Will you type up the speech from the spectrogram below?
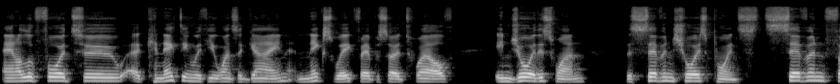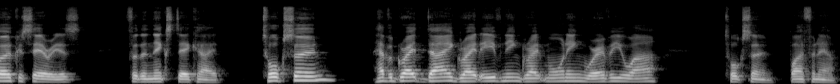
and I look forward to uh, connecting with you once again next week for episode 12. Enjoy this one the seven choice points, seven focus areas for the next decade. Talk soon. Have a great day, great evening, great morning, wherever you are. Talk soon. Bye for now.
